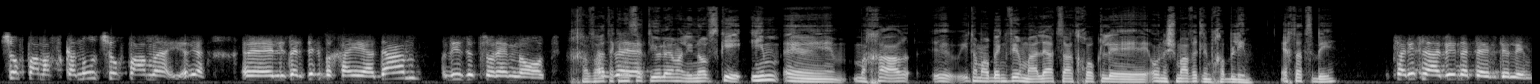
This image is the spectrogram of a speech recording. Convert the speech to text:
שוב פעם עסקנות, שוב פעם אה, אה, לזלזל בחיי אדם, לי זה צורם מאוד. חברת הכנסת זה... יוליה מלינובסקי, אם אה, מחר איתמר בן גביר מעלה הצעת חוק לעונש מוות למחבלים, איך תצביעי? צריך להבין את ההבדלים.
